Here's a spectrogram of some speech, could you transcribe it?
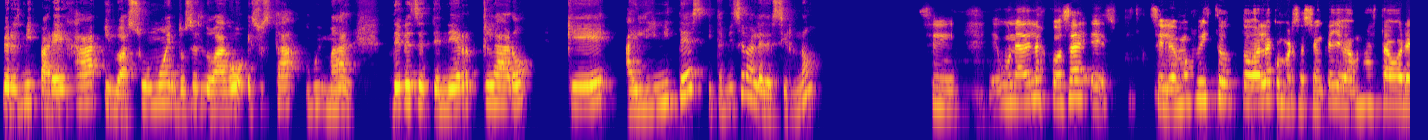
pero es mi pareja y lo asumo, entonces lo hago. Eso está muy mal. Debes de tener claro que hay límites y también se vale decir no. Sí, eh, una de las cosas es, si lo hemos visto, toda la conversación que llevamos hasta ahora,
